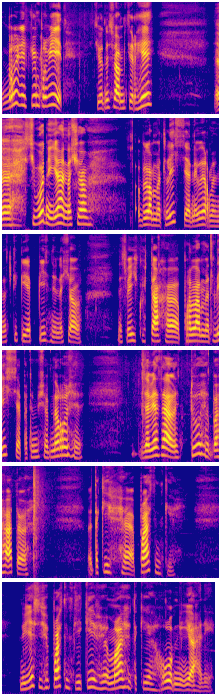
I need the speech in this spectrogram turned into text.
Друзі, всім привіт! Сьогодні з вами Сергій. Е, Сьогодні я почав обламувати листя, наверное, настільки я пізно почав на своїх кустах е, проламувати листя, тому що обнаружив, зав'язали дуже багато таких пасенки. Ну, є ще пасенки, які вже майже такі гробні ягоди.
